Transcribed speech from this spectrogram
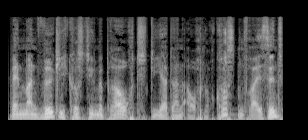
wenn man wirklich Kostüme braucht, die ja dann auch noch kostenfrei sind,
